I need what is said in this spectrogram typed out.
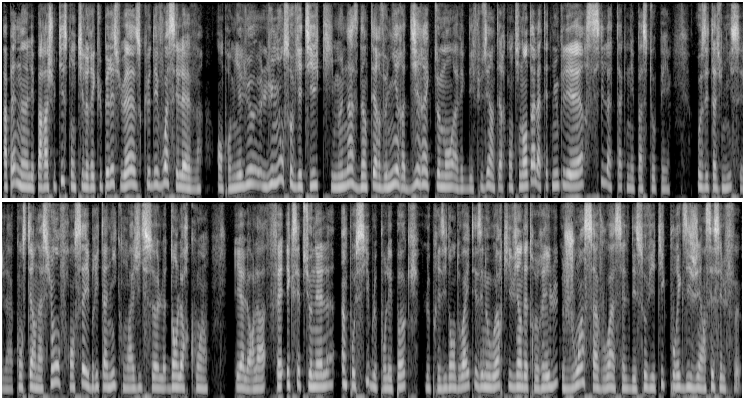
À peine les parachutistes ont-ils récupéré Suez que des voix s'élèvent. En premier lieu, l'Union soviétique qui menace d'intervenir directement avec des fusées intercontinentales à tête nucléaire si l'attaque n'est pas stoppée. Aux États-Unis, c'est la consternation. Français et Britanniques ont agi seuls dans leur coin. Et alors là, fait exceptionnel, impossible pour l'époque, le président Dwight Eisenhower, qui vient d'être réélu, joint sa voix à celle des soviétiques pour exiger un cessez-le-feu.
